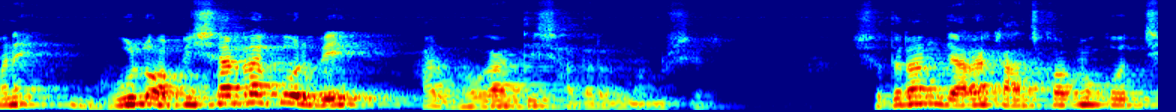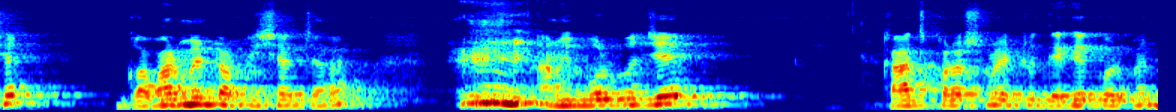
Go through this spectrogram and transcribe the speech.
মানে ভুল অফিসাররা করবে আর ভোগান্তি সাধারণ মানুষের। সুতরাং যারা কাজকর্ম করছে গভর্নমেন্ট অফিসার যারা, আমি বলব যে কাজ করার সময় একটু দেখে করবেন।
